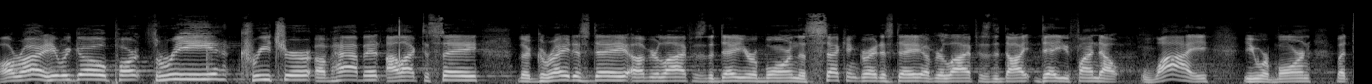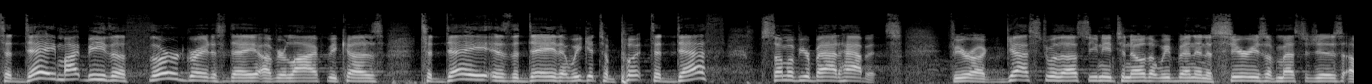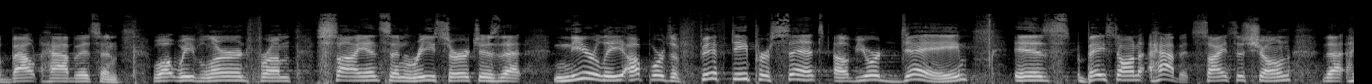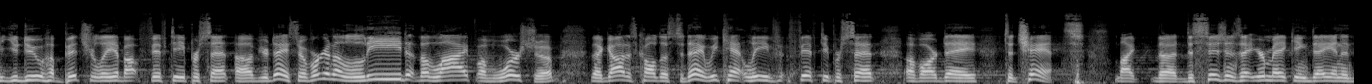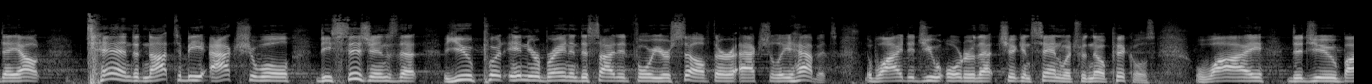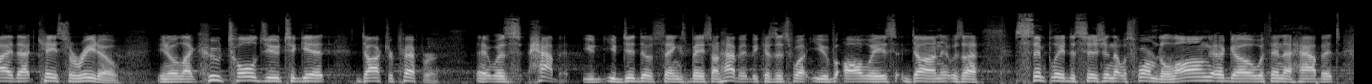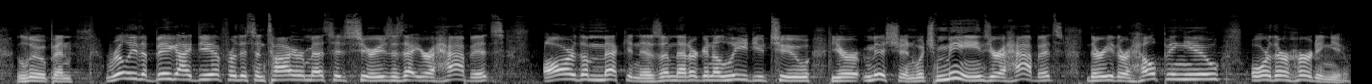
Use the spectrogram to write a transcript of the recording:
All right, here we go. Part three, creature of habit. I like to say the greatest day of your life is the day you were born. The second greatest day of your life is the day you find out why you were born. But today might be the third greatest day of your life because today is the day that we get to put to death some of your bad habits. If you're a guest with us, you need to know that we've been in a series of messages about habits. And what we've learned from science and research is that nearly upwards of 50% of your day is based on habits. Science has shown that you do habitually about 50% of your day. So if we're going to lead the life of worship that God has called us today, we can't leave 50% of our day to chance. Like the decisions that you're making day in and day out tend not to be actual decisions that you put in your brain and decided for yourself. They're actually habits. Why did you order that chicken sandwich with no pickles? Why did you buy that quesarito? You know, like who told you to get Dr. Pepper? It was habit. You, you did those things based on habit because it's what you've always done. It was a simply a decision that was formed long ago within a habit loop. And really the big idea for this entire message series is that your habits are the mechanism that are going to lead you to your mission, which means your habits, they're either helping you or they're hurting you.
